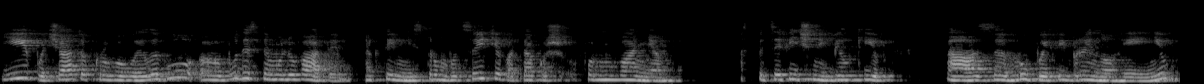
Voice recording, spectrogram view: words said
і початок крововиливу е, буде стимулювати активність тромбоцитів, а також формування специфічних білків з групи фібриногенів.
